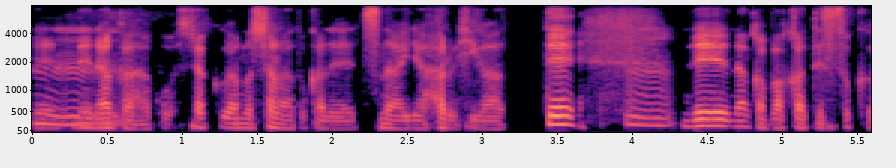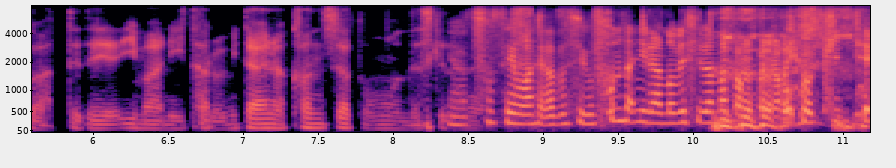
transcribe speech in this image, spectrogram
でうんうんうんで、なんかこう、尺画のシャナとかでつないで春日があって、うんで、なんかバカ鉄則があって、で、今に至るみたいな感じだと思うんですけいや、ども。そうすいません。私、そんなにラノベ知らなかったから、今聞いて、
